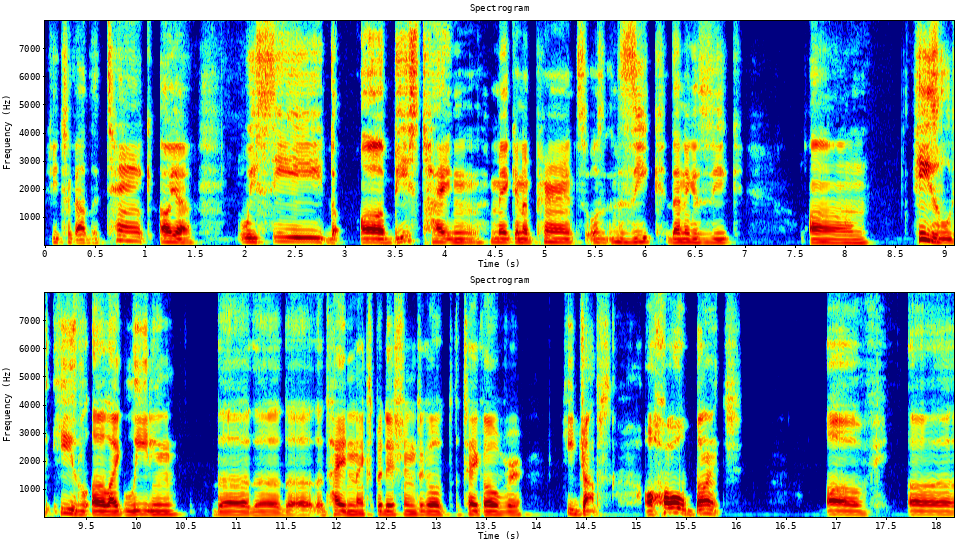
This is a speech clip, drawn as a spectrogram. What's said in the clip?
he took out the tank. Oh yeah, we see the uh Beast Titan make an appearance. Was Zeke? That nigga Zeke. Um, he's he's uh, like leading the the the the Titan expedition to go to take over. He drops a whole bunch of uh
